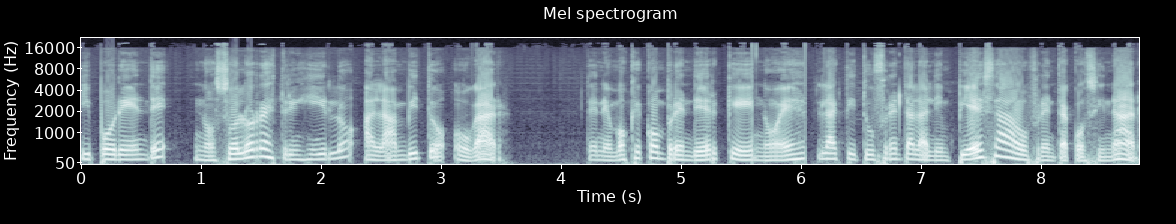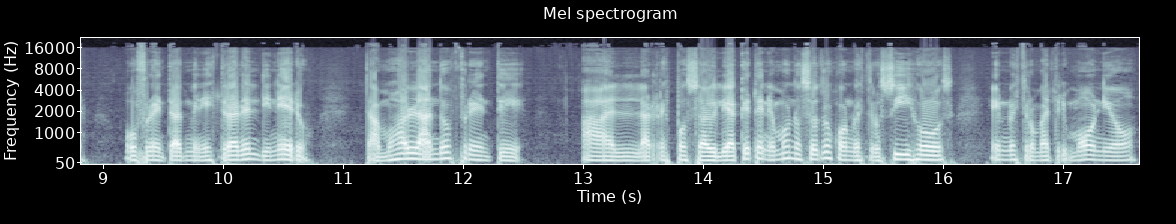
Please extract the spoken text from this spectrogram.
Y por ende, no solo restringirlo al ámbito hogar. Tenemos que comprender que no es la actitud frente a la limpieza o frente a cocinar o frente a administrar el dinero. Estamos hablando frente a la responsabilidad que tenemos nosotros con nuestros hijos, en nuestro matrimonio,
